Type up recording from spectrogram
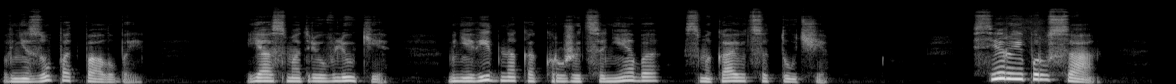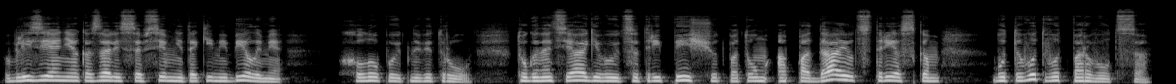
внизу под палубой. Я смотрю в люки, мне видно, как кружится небо, смыкаются тучи. Серые паруса, Вблизи они оказались совсем не такими белыми, хлопают на ветру, туго натягиваются, трепещут, потом опадают с треском, будто вот-вот порвутся.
